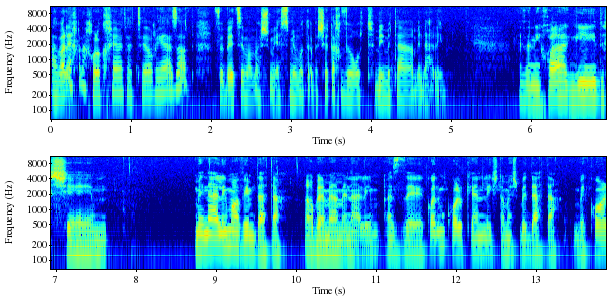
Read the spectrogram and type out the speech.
אבל איך אנחנו לוקחים את התיאוריה הזאת, ובעצם ממש מיישמים אותה בשטח ורותמים את המנהלים. אז אני יכולה להגיד שמנהלים אוהבים דאטה, הרבה מהמנהלים. אז uh, קודם כל כן להשתמש בדאטה, בכל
